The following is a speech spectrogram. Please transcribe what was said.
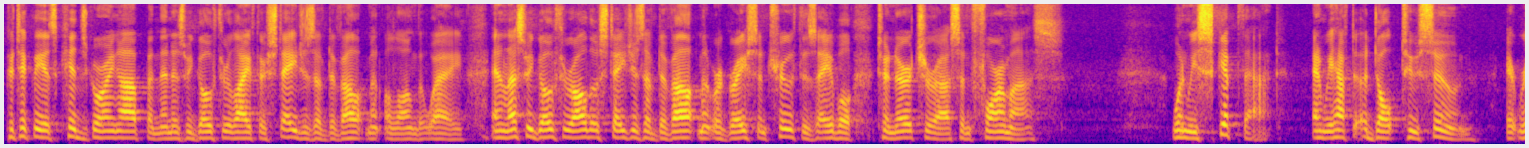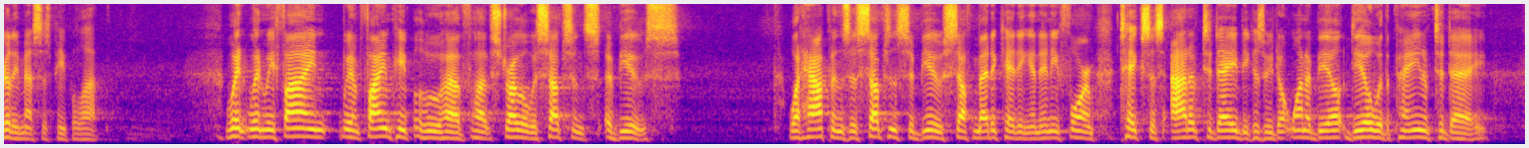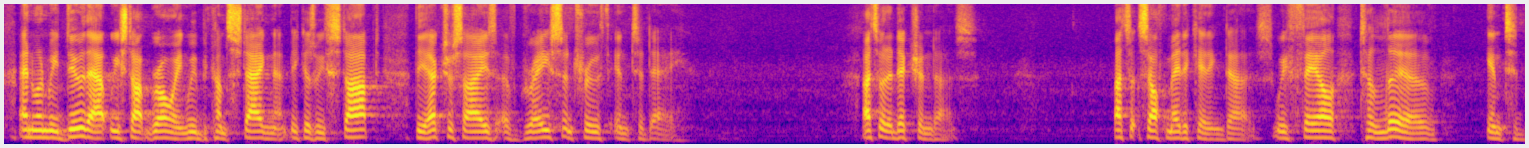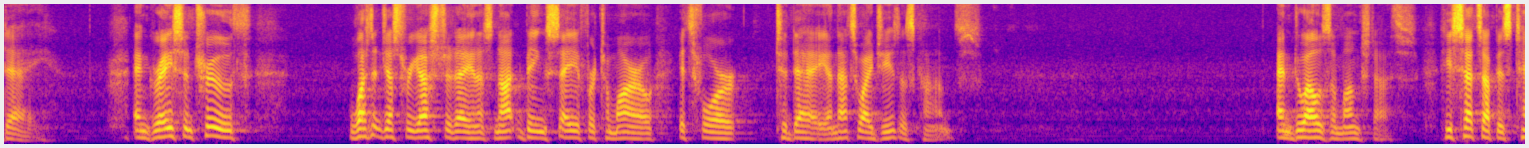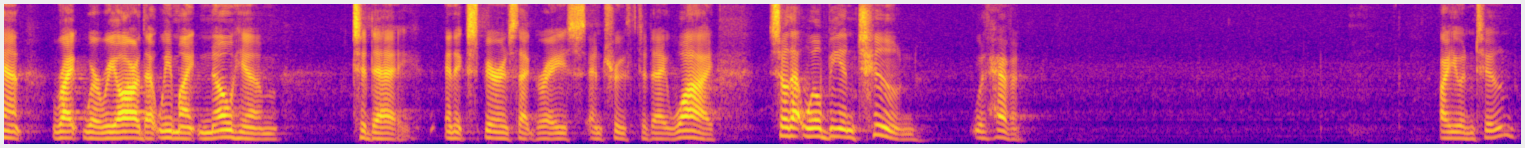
particularly as kids growing up, and then as we go through life, there's stages of development along the way. And unless we go through all those stages of development where grace and truth is able to nurture us and form us, when we skip that and we have to adult too soon, it really messes people up when, when we find, we find people who have, have struggled with substance abuse, what happens is substance abuse, self medicating in any form, takes us out of today because we don't want to be, deal with the pain of today. And when we do that, we stop growing. We become stagnant because we've stopped the exercise of grace and truth in today. That's what addiction does. That's what self medicating does. We fail to live in today. And grace and truth wasn't just for yesterday, and it's not being saved for tomorrow, it's for today. And that's why Jesus comes and dwells amongst us. He sets up his tent right where we are that we might know him today and experience that grace and truth today. Why? So that we'll be in tune with heaven. Are you in tune?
